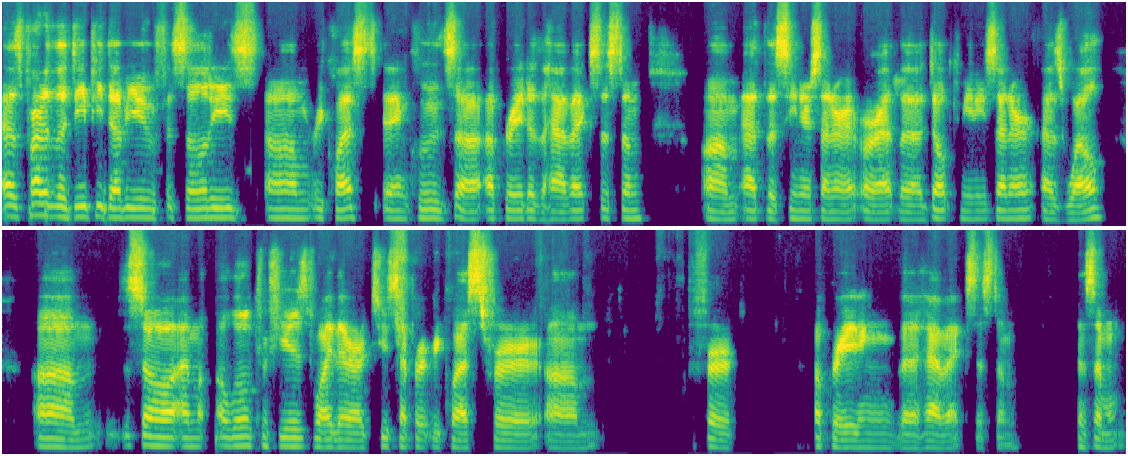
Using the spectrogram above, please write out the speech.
as part of the DPW facilities um, request, it includes uh, upgrade of the HVAC system um, at the senior center or at the adult community center as well. Um, so I'm a little confused why there are two separate requests for um, for upgrading the HVAC system in some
